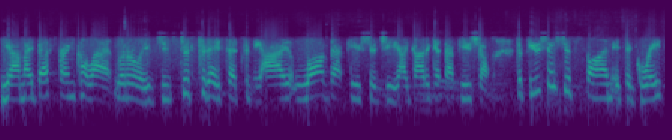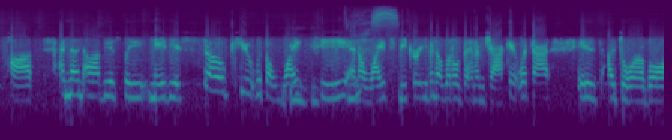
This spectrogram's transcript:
Yeah, my best friend Colette literally just today said to me, I love that fuchsia, G. I got to get that fuchsia. The fuchsia is just fun. It's a great pop. And then obviously navy is so cute with a white mm-hmm. tee and yes. a white sneaker, even a little denim jacket with that is adorable.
